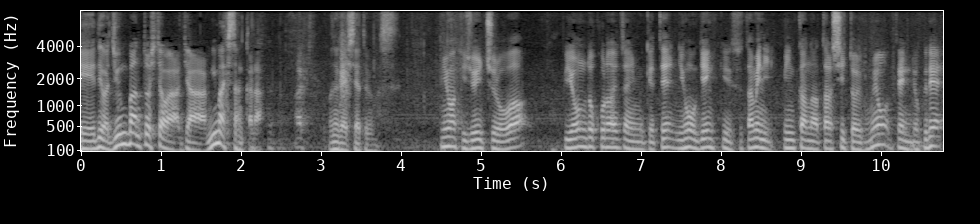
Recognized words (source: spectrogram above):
えーでは順番としては、じゃあ、三巻さんからお願いしたいと思います。三巻純一郎はビヨンドコロナ時代に向けて日本を元気にするために民間の新しい取り組みを全力で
